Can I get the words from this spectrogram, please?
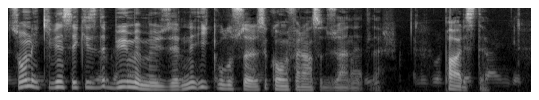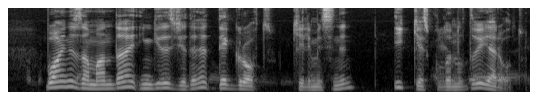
Sonra 2008'de büyümeme üzerine ilk uluslararası konferansı düzenlediler. Paris'te. Bu aynı zamanda İngilizce'de degrowth kelimesinin ilk kez kullanıldığı yer oldu.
